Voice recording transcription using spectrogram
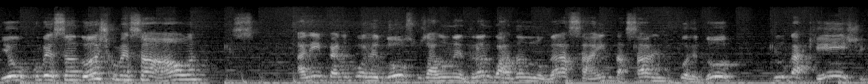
E eu conversando antes de começar a aula, ali em pé no corredor, os alunos entrando, guardando lugar, saindo da sala, indo do corredor, que lugar quente,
